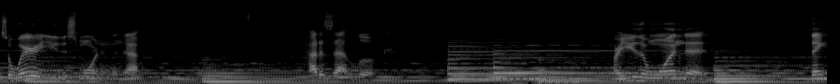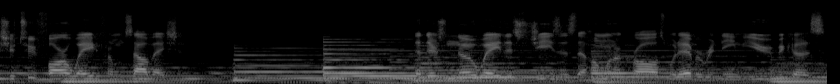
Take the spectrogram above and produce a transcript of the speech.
So, where are you this morning in that? How does that look? Are you the one that thinks you're too far away from salvation? That there's no way this Jesus that hung on a cross would ever redeem you because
